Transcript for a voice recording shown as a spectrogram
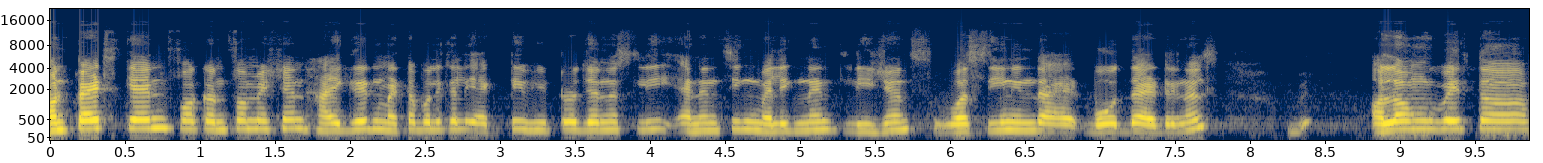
On PET scan for confirmation, high-grade metabolically active heterogeneously enhancing malignant lesions were seen in the both the adrenals, along with uh,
